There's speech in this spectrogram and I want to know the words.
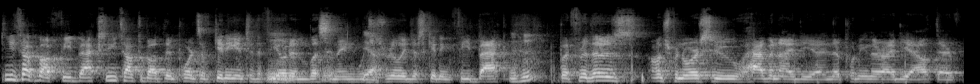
Can you talk about feedback? So you talked about the importance of getting into the field and listening, which. Yeah. Mm-hmm. is really just getting feedback. But for those entrepreneurs who have an idea and they're putting their idea out there,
